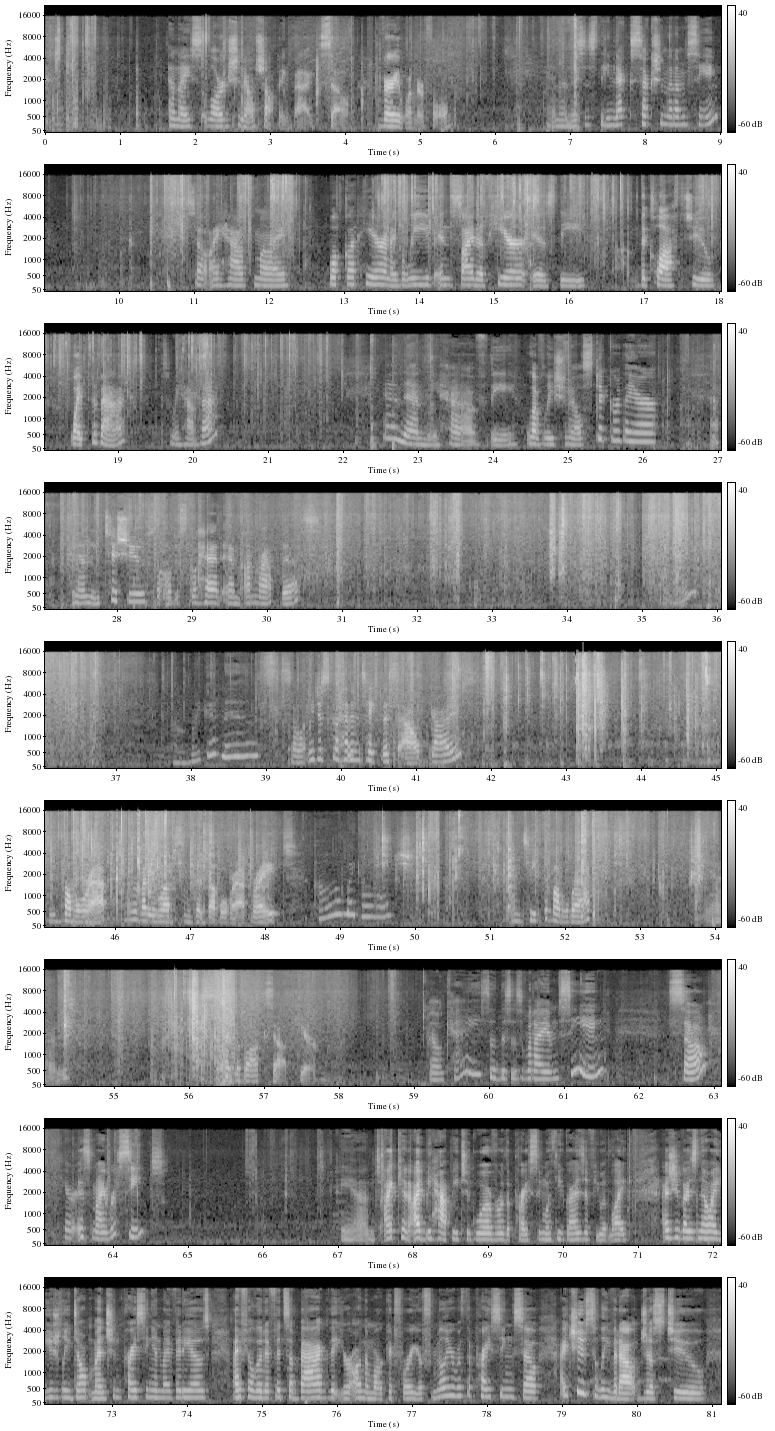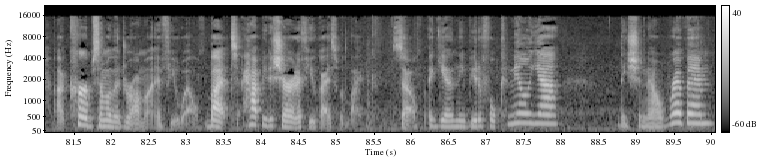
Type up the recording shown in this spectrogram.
a nice large Chanel shopping bag. So, very wonderful. And then this is the next section that I'm seeing. So I have my booklet here, and I believe inside of here is the, um, the cloth to wipe the bag. So we have that. And then we have the lovely Chanel sticker there and the tissue, so I'll just go ahead and unwrap this. Oh my goodness. So let me just go ahead and take this out, guys. Bubble wrap. Everybody loves some good bubble wrap, right? Oh my gosh. And take the bubble wrap. And the box out here. Okay, so this is what I am seeing. So, here is my receipt. And I can, I'd be happy to go over the pricing with you guys if you would like. As you guys know, I usually don't mention pricing in my videos. I feel that if it's a bag that you're on the market for, you're familiar with the pricing, so I choose to leave it out just to uh, curb some of the drama, if you will. But happy to share it if you guys would like. So, again, the beautiful camellia, the Chanel ribbon.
